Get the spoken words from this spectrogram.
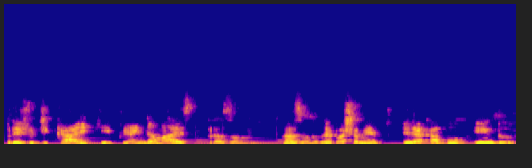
prejudicar a equipe ainda mais para a zona na zona do rebaixamento, ele acabou indo,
